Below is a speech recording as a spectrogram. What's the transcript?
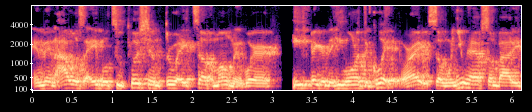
And then I was able to push him through a tough moment where he figured that he wanted to quit. Right. So when you have somebody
